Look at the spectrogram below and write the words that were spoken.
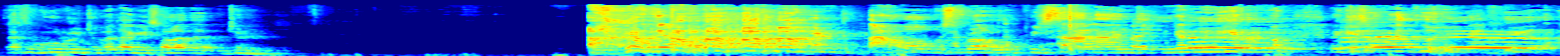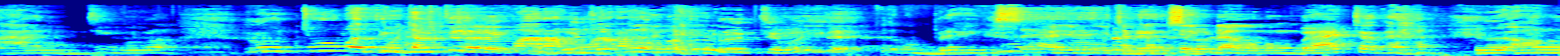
Kasih gue lucu banget lagi sholat cud. kan ketawa gue sebelah gue pisan anjing nyengir gua. lagi sholat gue nyengir anjing gue bilang lucu banget bocah kecil marah-marah Bocah anjing lucu banget Terus gue brengsek Anjing, bocah kecil udah ngomong bacot ya Allah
